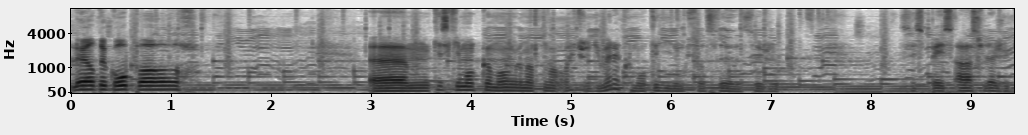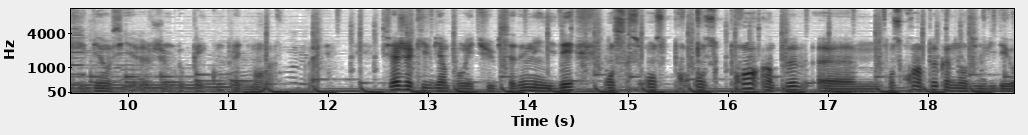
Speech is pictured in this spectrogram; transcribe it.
L'air de gros porc euh, Qu'est-ce qui manque comme angle maintenant? Ouais, j'ai du mal à commenter, dis donc, sur ce, ce jeu. C'est Space. Ah, celui-là, je le kiffe bien aussi. Euh, je me loupais complètement là. Là, je kiffe bien pour les tubes, ça donne une idée. On se, prend un peu, euh, on se croit un peu comme dans une vidéo.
